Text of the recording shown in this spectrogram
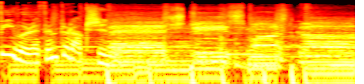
फीवर एफ़ प्रोडक्शन एच स्मार्ट Smartcast.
